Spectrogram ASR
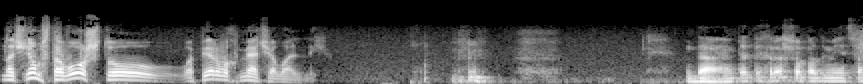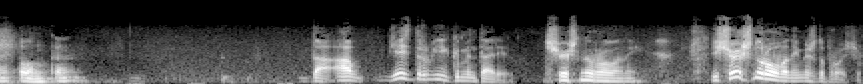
начнем с того, что, во-первых, мяч овальный. Да, это ты хорошо подметил, тонко. Да, а есть другие комментарии? Еще и шнурованный. Еще и шнурованный, между прочим.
